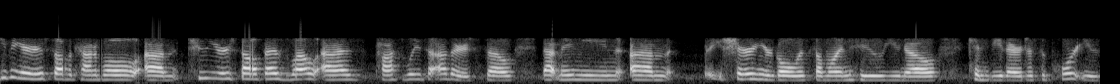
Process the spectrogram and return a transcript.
keeping yourself accountable um, to yourself as well as possibly to others. So that may mean um, sharing your goal with someone who you know can be there to support you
